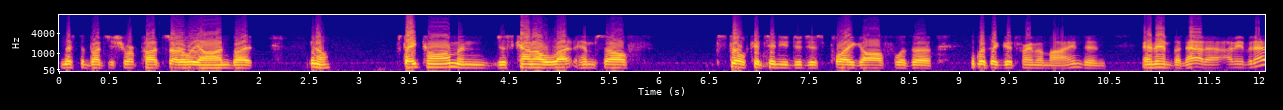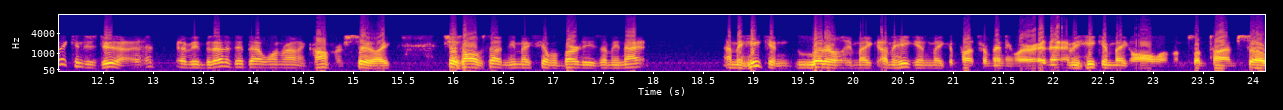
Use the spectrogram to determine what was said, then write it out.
Missed a bunch of short putts early on, but you know, stayed calm and just kind of let himself still continue to just play golf with a with a good frame of mind and and then Bonetta. I mean, Bonetta can just do that. I mean, Bonetta did that one round in conference too. Like, just all of a sudden he makes a couple birdies. I mean that. I mean, he can literally make. I mean, he can make a putt from anywhere, and I mean, he can make all of them sometimes. So,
